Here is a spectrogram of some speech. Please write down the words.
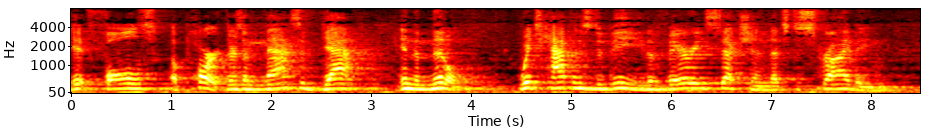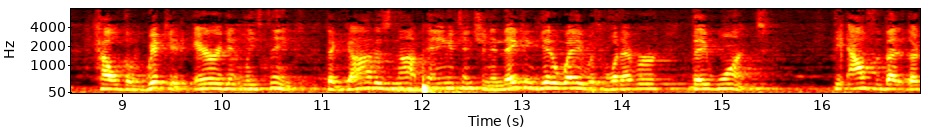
it falls apart. There's a massive gap in the middle, which happens to be the very section that's describing how the wicked arrogantly think that God is not paying attention and they can get away with whatever they want. The alphabet, the,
